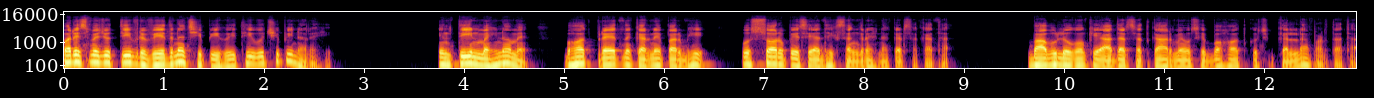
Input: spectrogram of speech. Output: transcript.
पर इसमें जो तीव्र वेदना छिपी हुई थी वो छिपी न रही। इन तीन महीनों में बहुत प्रयत्न करने पर भी वो सौ रुपये से अधिक संग्रह न कर सका था। बाबू लोगों के आदर सत्कार में उसे बहुत कुछ गलना पड़ता था,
